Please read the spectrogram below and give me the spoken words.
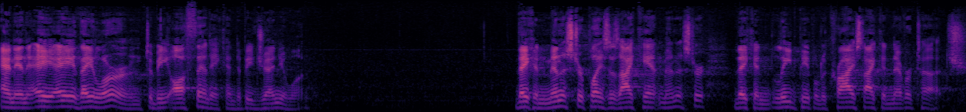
And in AA, they learn to be authentic and to be genuine. They can minister places I can't minister. They can lead people to Christ I could never touch.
